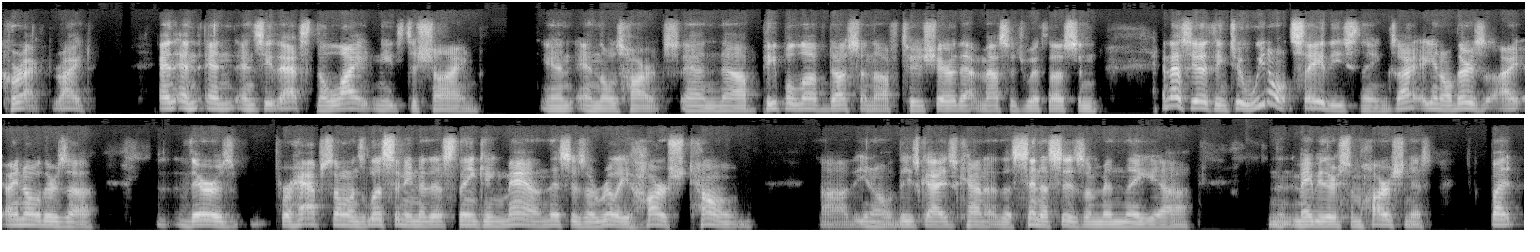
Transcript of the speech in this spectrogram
Correct. Right. And and and and see, that's the light needs to shine in in those hearts. And uh, people loved us enough to share that message with us. And and that's the other thing too. We don't say these things. I you know, there's I I know there's a there is perhaps someone's listening to this thinking, man, this is a really harsh tone. Uh, you know, these guys kind of the cynicism and the uh, maybe there's some harshness, but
